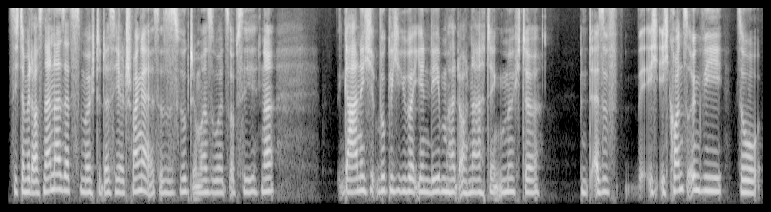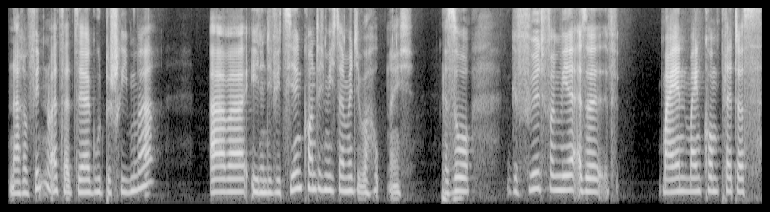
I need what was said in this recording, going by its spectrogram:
sich damit auseinandersetzen möchte, dass sie halt schwanger ist. Also es wirkt immer so, als ob sie, ne, gar nicht wirklich über ihren Leben halt auch nachdenken möchte. Und also ich, ich konnte es irgendwie so nachempfinden, weil es halt sehr gut beschrieben war. Aber identifizieren konnte ich mich damit überhaupt nicht. Also gefühlt von mir, also mein, mein komplettes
